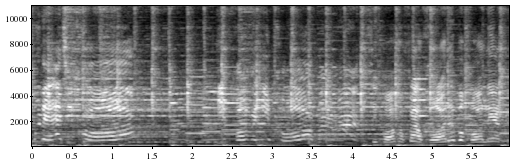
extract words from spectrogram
ผู้ใดอาชีพขอหยิบขอไปหยิบขอมามาสิขอกับเฝ้าขอเด้อบ่ขอแลน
